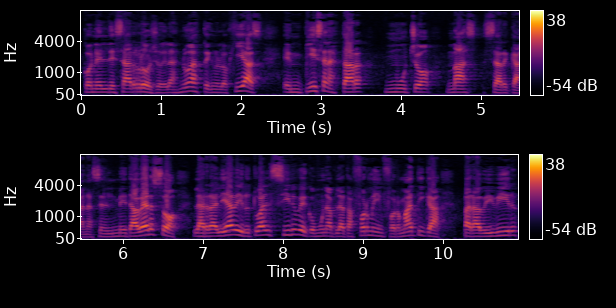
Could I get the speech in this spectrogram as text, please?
con el desarrollo de las nuevas tecnologías empiezan a estar mucho más cercanas. En el metaverso, la realidad virtual sirve como una plataforma informática para vivir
